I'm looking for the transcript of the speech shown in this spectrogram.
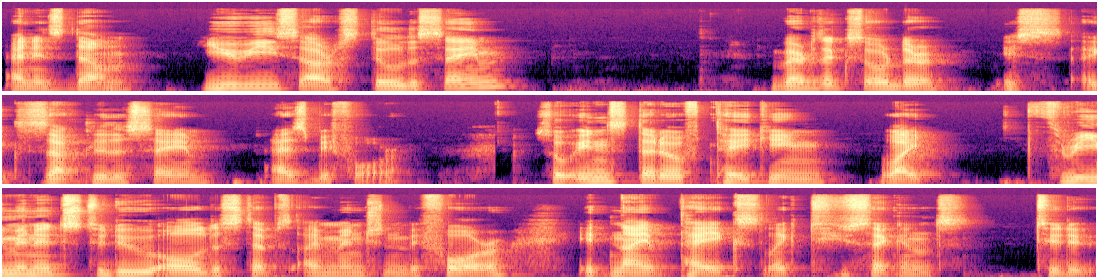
and it's done. UVs are still the same. Vertex order is exactly the same as before. So instead of taking like three minutes to do all the steps I mentioned before, it now takes like two seconds to do.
